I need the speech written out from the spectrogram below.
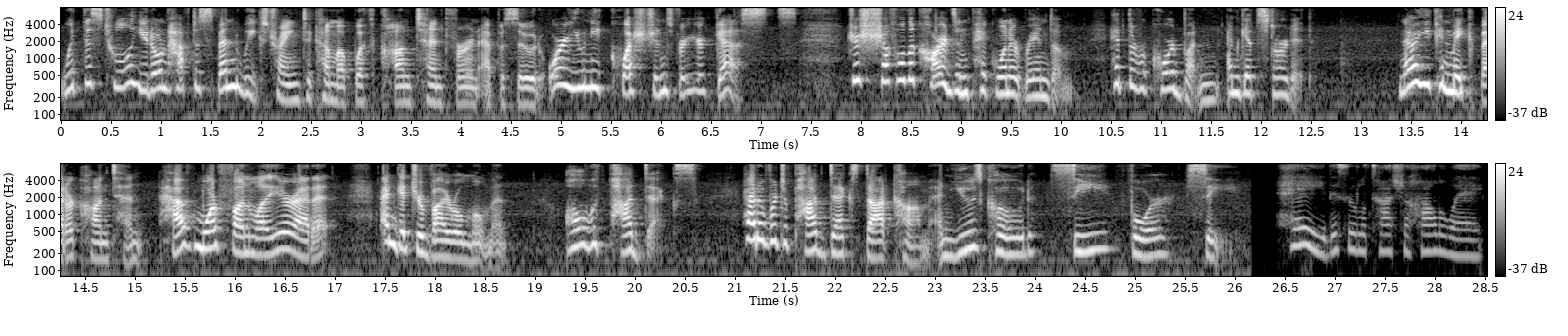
With this tool, you don't have to spend weeks trying to come up with content for an episode or unique questions for your guests. Just shuffle the cards and pick one at random, hit the record button, and get started. Now you can make better content, have more fun while you're at it, and get your viral moment. All with Poddecks. Head over to poddecks.com and use code C4C. Hey, this is Latasha Holloway.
